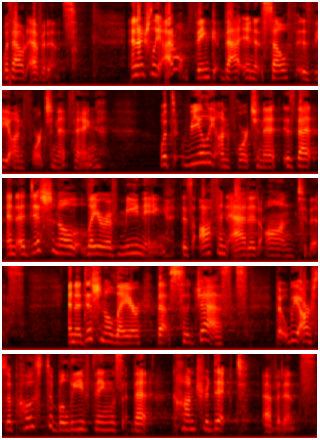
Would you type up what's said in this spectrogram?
without evidence. And actually, I don't think that in itself is the unfortunate thing. What's really unfortunate is that an additional layer of meaning is often added on to this an additional layer that suggests that we are supposed to believe things that contradict evidence,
